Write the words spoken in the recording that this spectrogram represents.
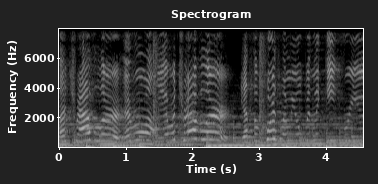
A traveler! Everyone, we have a traveler! Yes, of course, let me open the gate for you.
